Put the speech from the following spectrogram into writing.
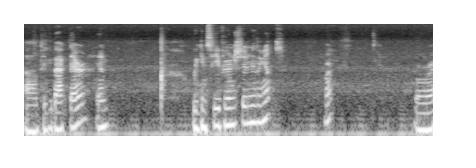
I'll take you back there and we can see if you're interested in anything else. Alright? Alright.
